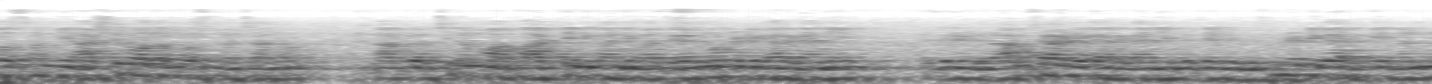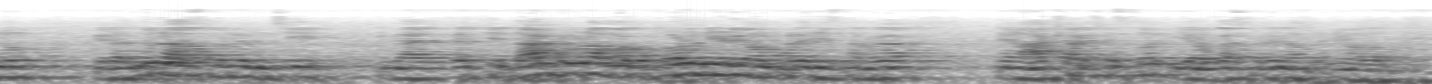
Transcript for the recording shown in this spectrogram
కోసం మీ ఆశీర్వాదం కోసం వచ్చాను. నాకు వచ్చిన మా పార్టీని కానీ మా జగన్మోహన్ రెడ్డి గారు కానీ పెద్దిరెడ్డి రామచారెడ్డి గారు కానీ పెద్దిరెడ్డి విష్ణురెడ్డి గారికి నన్ను మీరందరూ ఆశీర్వదించి ఇంకా ప్రతి దాంట్లో కూడా మాకు తోడు నీడుగా ఉంటారని చేస్తాను నేను ఆకాంక్షిస్తూ ఈ అవకాశం నాకు ధన్యవాదాలు.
